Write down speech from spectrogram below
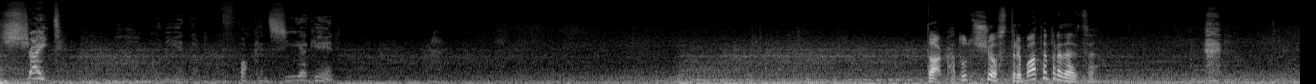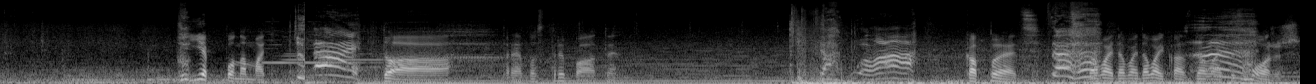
Shite! I'm gonna end up in the fucking sea again. Так, а тут що, стрибати придеться? Є пона мать. Да. Треба стрибати. Капець. Давай, давай, давай, Каз, давай, ти зможеш.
